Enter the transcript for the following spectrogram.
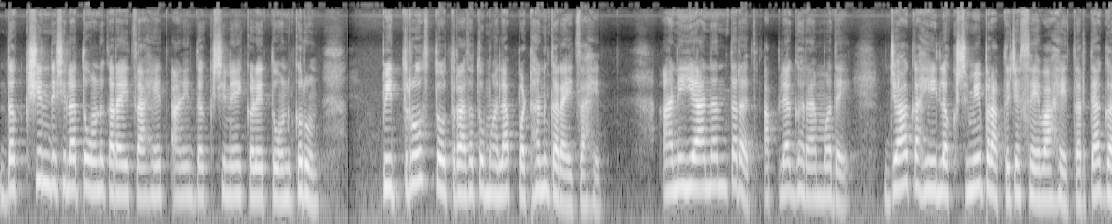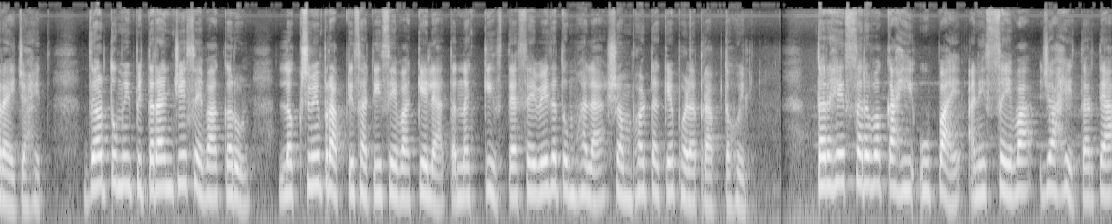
दक्षिण दिशेला तोंड करायचं आहेत आणि दक्षिणेकडे तोंड करून पितृस्तोत्राचं तुम्हाला पठण करायचं आहे. आणि यानंतरच आपल्या घरामध्ये ज्या काही लक्ष्मी प्राप्तीच्या सेवा आहेत तर त्या करायच्या आहेत. जर तुम्ही पितरांची सेवा करून लक्ष्मी प्राप्तीसाठी सेवा केल्या तर नक्कीच त्या सेवेचं तुम्हाला शंभर टक्के फळं प्राप्त होईल. तर हे सर्व काही उपाय आणि सेवा ज्या आहेत तर त्या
